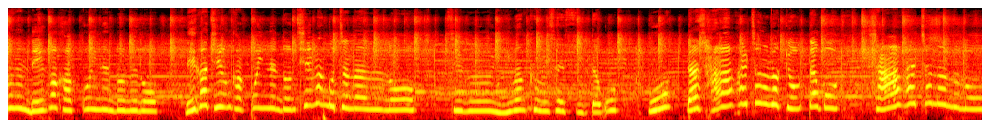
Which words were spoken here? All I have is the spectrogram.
7만 9천 원 내가 갖고 있는 돈으로 내가 지금 갖고 있는 돈 7만 9천 원으로 지금 이만큼을 살 수 있다고? 뭐? 나 4만 8천 원밖에 없다고 4만 8천 원으로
